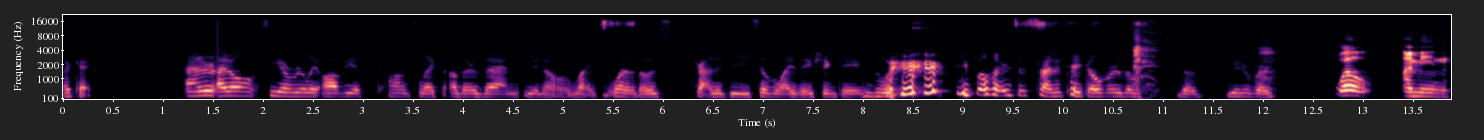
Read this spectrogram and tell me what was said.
Okay. I don't I don't see a really obvious conflict other than, you know, like one of those strategy civilization games where people are just trying to take over the the universe. Well, I mean,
